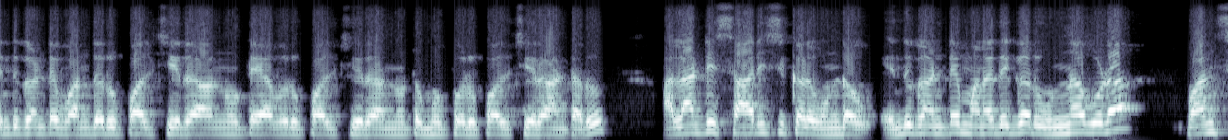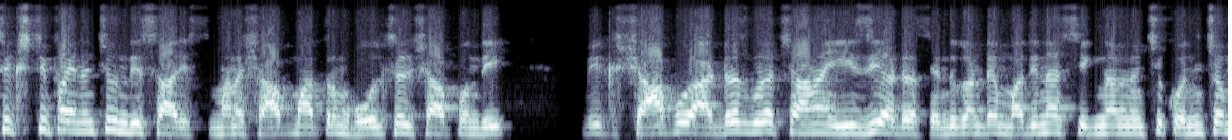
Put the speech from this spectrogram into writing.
ఎందుకంటే వంద రూపాయల చీర నూట యాభై రూపాయల చీర నూట ముప్పై రూపాయల చీర అంటారు. అలాంటి సారీస్ ఇక్కడ ఉండవు. ఎందుకంటే మన దగ్గర ఉన్నా కూడా వన్ సిక్స్టీ ఫైవ్ నుంచి ఉంది సారీస్ మన షాప్ మాత్రం హోల్సేల్ షాప్ ఉంది. మీకు షాప్ అడ్రస్ కూడా చాలా ఈజీ అడ్రస్ ఎందుకంటే మదీనా సిగ్నల్ నుంచి కొంచెం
